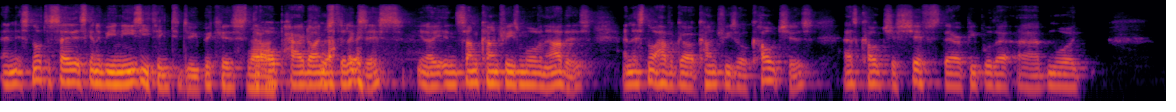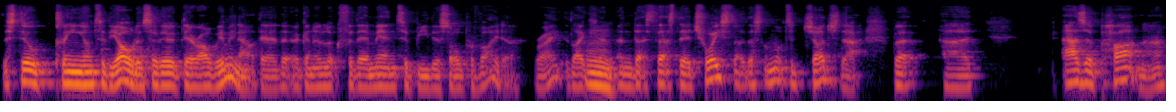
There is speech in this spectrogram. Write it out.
And it's not to say that it's going to be an easy thing to do because no. the old paradigm no. still exists, you know, in some countries more than others. And let's not have a go at countries or cultures. As culture shifts, there are people that are more, they're still clinging onto the old. And so there, there are women out there that are going to look for their men to be the sole provider, right? Like, mm. and, and, that's, that's their choice. That's not to judge that. But uh, as a partner,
